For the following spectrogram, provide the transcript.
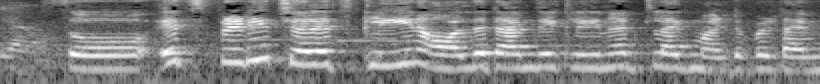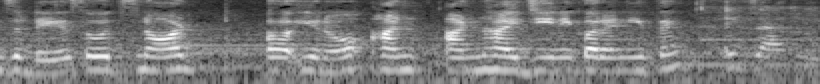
Yeah. So it's pretty chill. It's clean all the time. They clean it like multiple times a day. So it's not, uh, you know, un- unhygienic or anything. Exactly.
